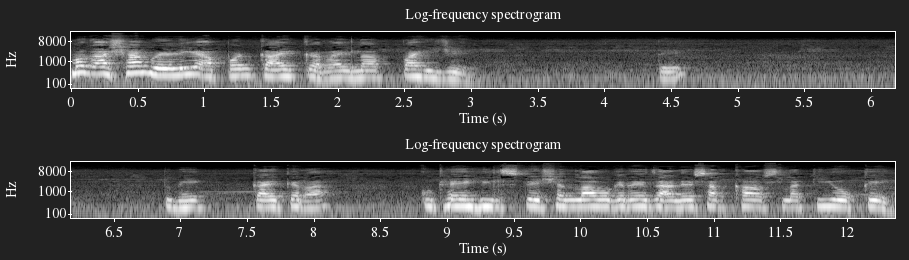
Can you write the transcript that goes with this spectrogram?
मग अशा वेळी आपण काय करायला पाहिजे? ते तुम्ही काय करा? कुठे हिल स्टेशनला वगैरे जाण्यासारखा असला की ओके.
